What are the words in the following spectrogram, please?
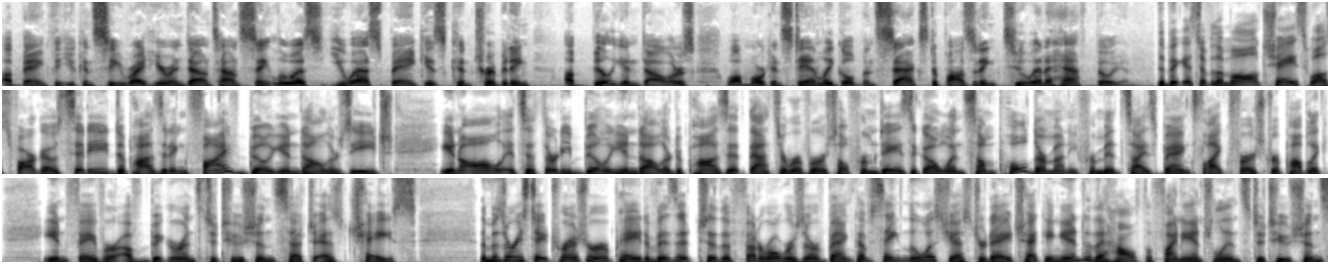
a bank that you can see right here in downtown St. Louis. U.S. Bank is contributing a billion dollars, while Morgan Stanley, Goldman Sachs depositing two and a half billion. The biggest of them all, Chase, Wells Fargo Citi depositing $5 billion each. In all, it's a $30 billion deposit. That's a reversal from days ago when some pulled their money from mid sized banks like First Republic in favor of bigger institutions such as Chase. The Missouri State Treasurer paid a visit to the Federal Reserve Bank of St. Louis yesterday, checking into the health of financial institutions.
